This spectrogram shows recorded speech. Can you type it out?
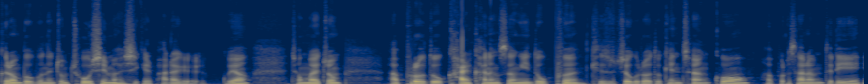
그런 부분은 좀 조심하시길 바라겠고요. 정말 좀 앞으로도 갈 가능성이 높은 기술적으로도 괜찮고 앞으로 사람들이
